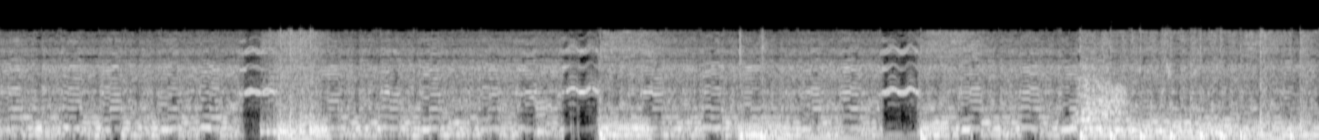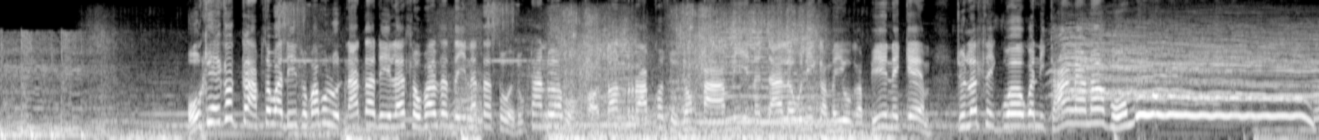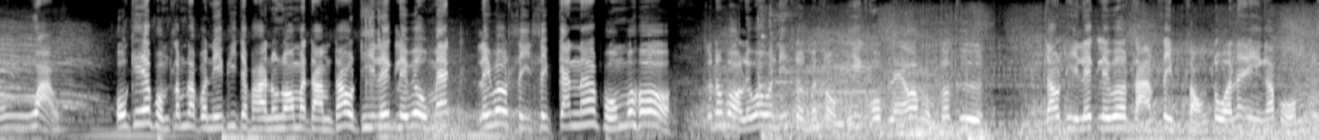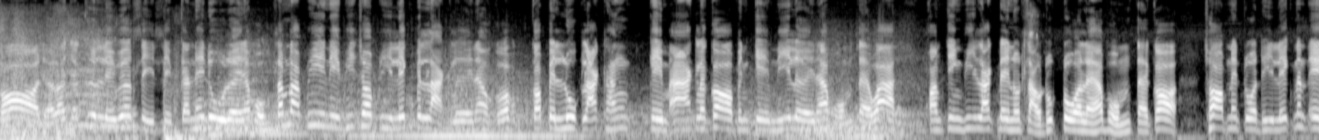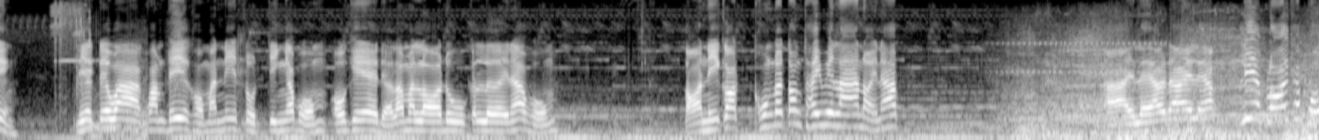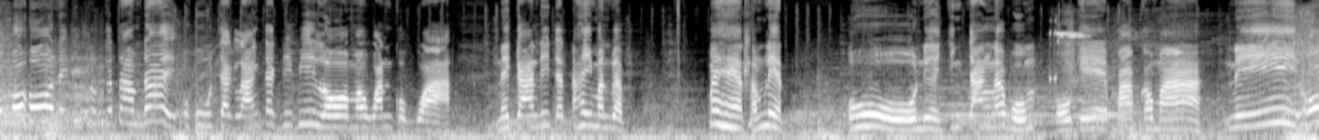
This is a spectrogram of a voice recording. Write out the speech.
โอเคก็กลับสวัสดีสุภาพบุรุษหน้าตาดีและสุภาพสตรีหน้าตาสวยทุกท่านด้วยครับผมขอต้อนรับเข้าสู่ช่องปามี่นะจ๊ะแล้ววันนี้กลับมาอยู่กับพี่ในเกมจุลศิกเวิลด์กันอีกครั้งแล้วนะผม ว้าว โอเคครับผมสำหรับวันนี้พี่จะพาน้องๆมาทำเท่าทีเล็กเลเวลแม็กเลเวล40 กันนะครับผมโอ้โหก็ต้องบอกเลยว่าวันนี้ส่วนผสมที่ครบแล้วครับผมก็คือเจ้าทีเล็กเลเวล30 2 ตัวนั่นเองครับผม ก็เดี๋ยวเราจะขึ้นเลเวล40 กันให้ดูเลยนะผมสำหรับพี่นี่พี่ชอบทีเล็กเป็นหลักเลยนะก็ก็เป็นลูกรักทั้งเกมอาร์คแล้วก็เป็นเกมนี้เลยนะผมแต่ว่าความจริงพี่รักไดโนเสาร์ทุกตัวเลยครับผมแต่ก็ชอบในตัวทีเล็กนั่นเอง เรียกได้ว่าความเท่ของมันนี่สุดจริงครับผม โอเค เดี๋ยวเรามารอดูกันเลยนะครับผม ตอนนี้ก็คงต้องใช้เวลาหน่อยนะครับได้แล้วได้แล้ว เรียบร้อยครับผมโอ้โหในที่สุดก็ทำได้โอ้โหจากหลังจากที่พี่รอมาวันกว่าในการที่จะให้มันแบบไม่แห่สำเร็จ โอ้โหเหนื่อยจริงจังนะผม โอเคปาบเข้ามา นี่โอ้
